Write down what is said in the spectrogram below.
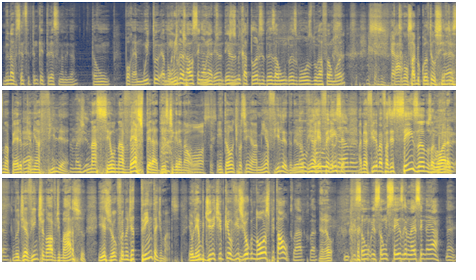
1973, se não me engano. Então, porra, é muito, é muito, Muito, Granal sem ganhar na muito, Arena. Desde 2014, 2x1, dois gols do Rafael Moura. Cara, Tá. tu não sabe o quanto eu sinto É. isso na pele, porque É. a minha filha Imagina. nasceu na véspera deste Grenal. Nossa Senhora. Então, tipo assim, a minha filha, entendeu? Não eu tenho a referência. Inter, né? A minha filha vai fazer seis anos Não agora, viu, é. no dia 29 de março, e esse jogo foi no dia 30 de março. Eu lembro direitinho porque eu vi esse jogo no hospital. Claro, claro. Entendeu? E, e são, e são seis granais sem ganhar, né?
